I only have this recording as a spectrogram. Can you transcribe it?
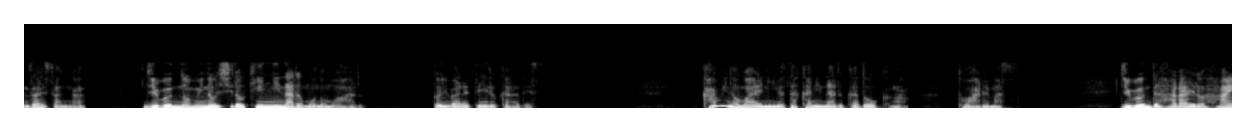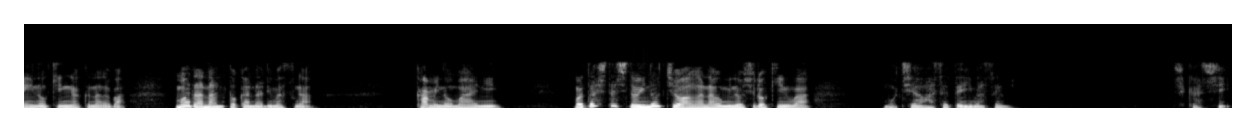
財産が自分の身代金になるものもある、と言われているからです。神の前に豊かになるかどうかが問われます。自分で払える範囲の金額ならば、まだ何とかなりますが、神の前に私たちの命をあがなう身代金は持ち合わせていません。しかし、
